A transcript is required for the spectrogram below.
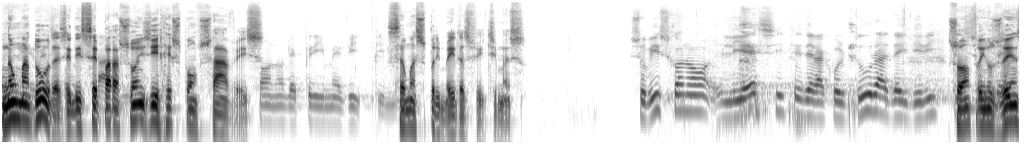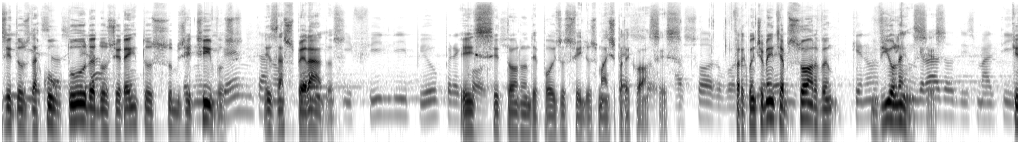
não maduras e de separações irresponsáveis. São as primeiras vítimas. Sofrem os êxitos da cultura dos direitos subjetivos, exasperados, e se tornam depois os filhos mais precoces. Frequentemente absorvem violências que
